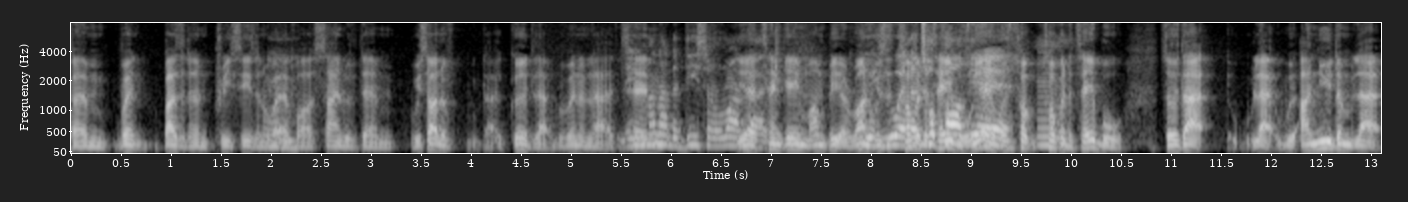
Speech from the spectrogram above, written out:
um went Basildon pre-season or Mm. whatever, signed with them. We started off like good, like we went on like a yeah, ten, you man had a decent run. yeah, like, ten game unbeaten run. you- it was top of the top table. half, yeah. yeah. Mm. it was top top of the table. So that like we, I knew them like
